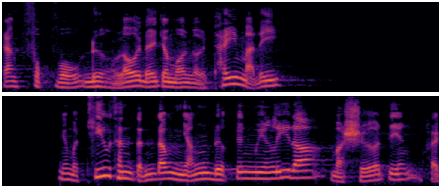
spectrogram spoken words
trăng phục vụ đường lối để cho mọi người thấy mà đi. Nhưng mà thiếu thanh tịnh đâu nhận được cái nguyên lý đó mà sửa tiến. Phải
